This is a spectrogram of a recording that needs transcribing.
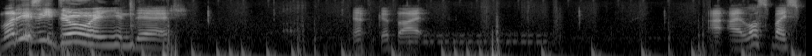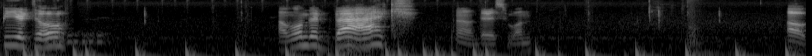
What is he doing in there? Yeah, goodbye. I, I lost my spear though. I want it back. Oh, there's one. Oh,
